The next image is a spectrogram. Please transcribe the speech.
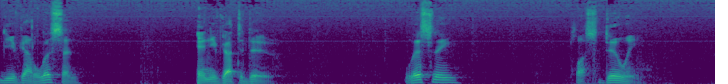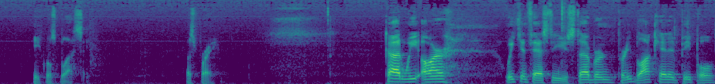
you've got to listen and you've got to do. Listening plus doing equals blessing. Let's pray. God, we are we confess to you, stubborn, pretty blockheaded people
